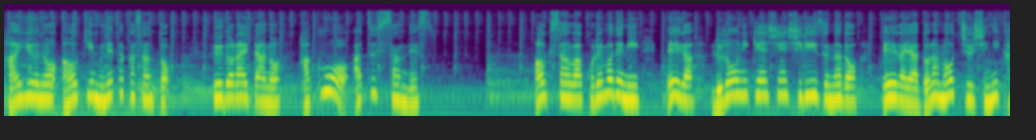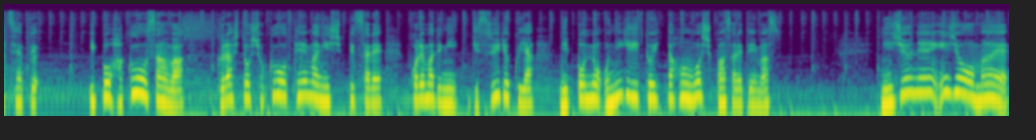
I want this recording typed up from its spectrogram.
俳優の青木宗隆さんとフードライターの白尾敦さんです。青木さんはこれまでに映画「流浪に献身」シリーズなど映画やドラマを中心に活躍。一方白鸚さんは暮らしと食をテーマに執筆されこれまでに自炊力や日本のおにぎりといった本を出版されています。20年以上前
